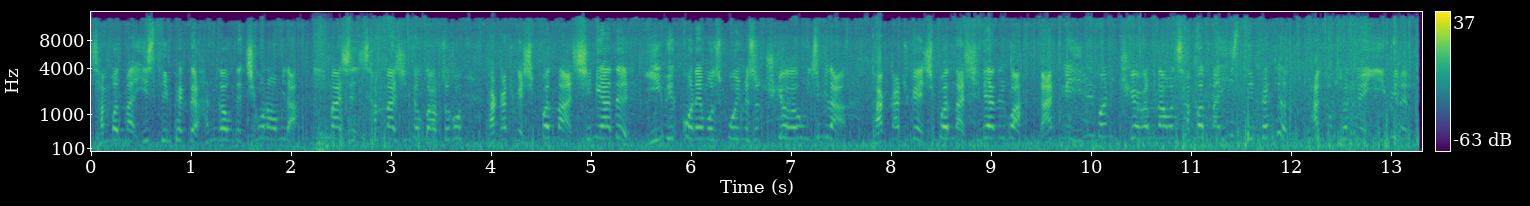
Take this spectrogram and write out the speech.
3번마 이스트 임팩트 한가운데 치고 나옵니다. 2마신 3마신 정도 앞서고 바깥쪽에 10번마 신의 아들 2위권의 모습 보이면서 죽여가고 있습니다. 바깥쪽에 10번마 신의 아들과 나중에 1번이 죽여가고 나온 3번마 이스트 임팩트 단독 선두의 2위는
